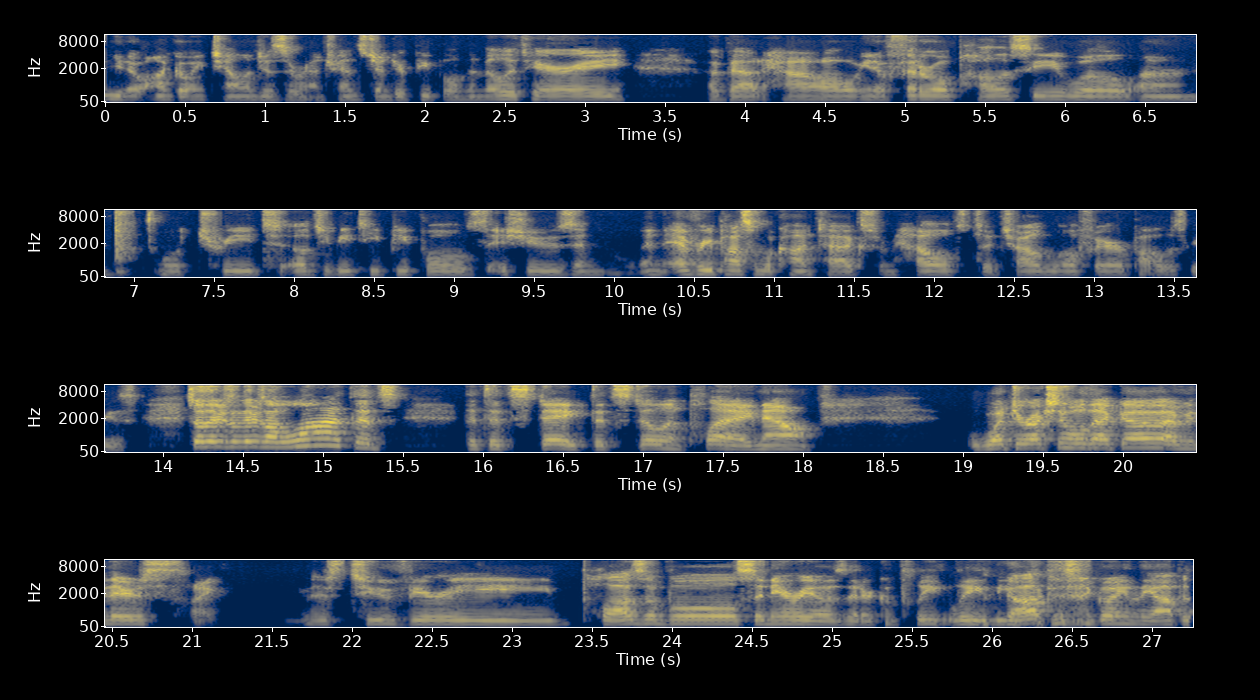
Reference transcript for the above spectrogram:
you know, ongoing challenges around transgender people in the military about how you know federal policy will um, will treat LGBT people's issues in, in every possible context, from health to child welfare policies. So there's there's a lot that's that's at stake that's still in play now. What direction will that go? I mean, there's like there's two very plausible scenarios that are completely the opposite, going in the opposite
